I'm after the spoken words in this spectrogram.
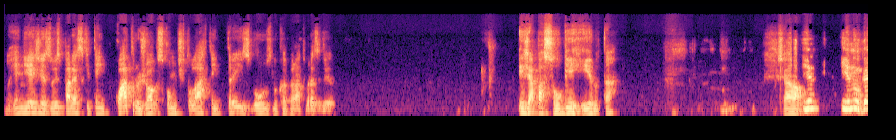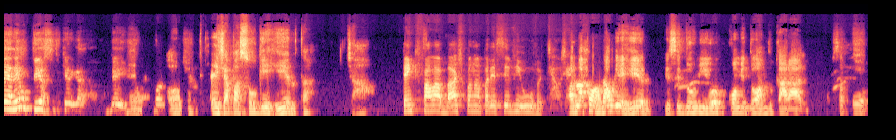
O Renier Jesus parece que tem quatro jogos como titular, tem três gols no Campeonato Brasileiro. E já passou o Guerreiro, tá? Tchau. E, e não ganha nem um terço do que ele ganha. Beijo. É. Ele já passou o guerreiro, tá? Tchau. Tem que falar baixo para não aparecer viúva. Tchau, gente. Para não acordar o guerreiro. Esse dormiu, come e dorme do caralho. Essa porra.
